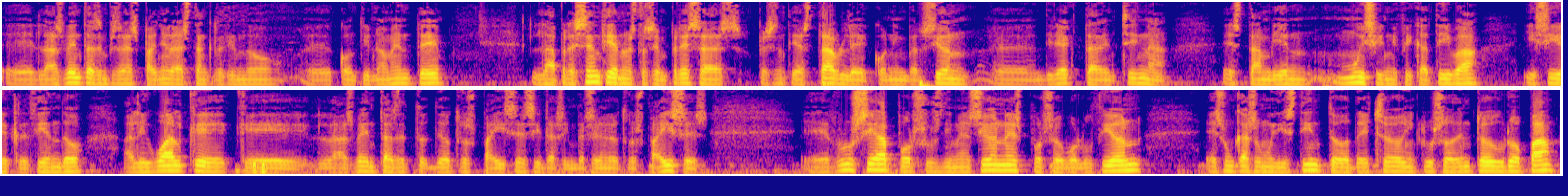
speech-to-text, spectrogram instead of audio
las ventas de empresas españolas están creciendo continuamente. La presencia de nuestras empresas, presencia estable con inversión directa en China, es también muy significativa y sigue creciendo, al igual que, las ventas de, otros países y las inversiones de otros países. Eh, Rusia, por sus dimensiones, por su evolución, es un caso muy distinto. De hecho, incluso dentro de Europa,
